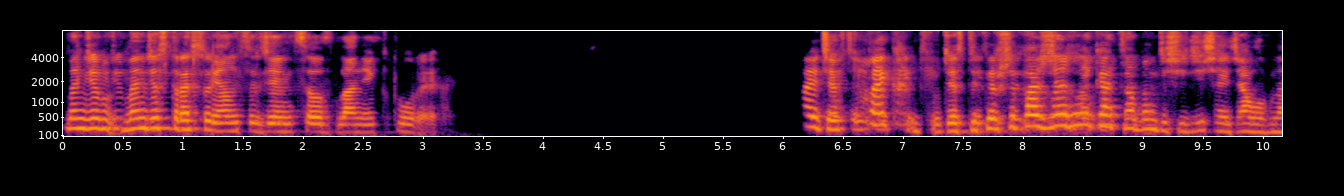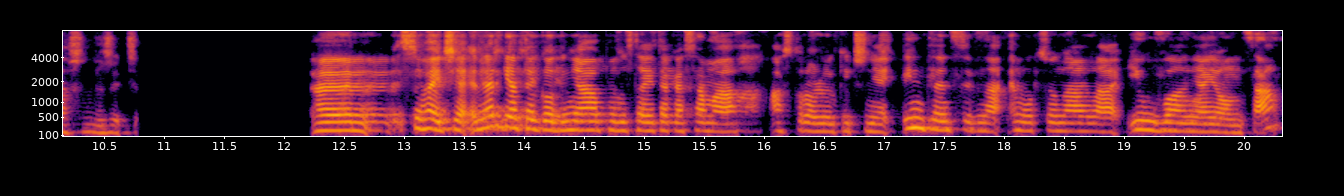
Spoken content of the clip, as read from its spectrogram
Będzie, będzie stresujący dzień, co dla niektórych. Słuchajcie, wtorek, 21 października, co będzie się dzisiaj działo w naszym życiu? Słuchajcie, energia tego dnia pozostaje taka sama astrologicznie intensywna, emocjonalna i uwalniająca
